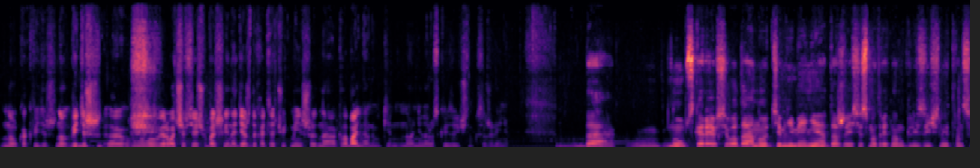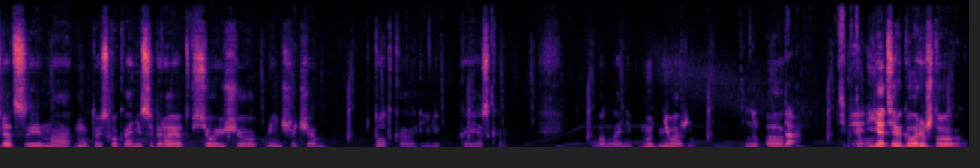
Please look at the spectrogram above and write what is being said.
Ну, как видишь. Ну, видишь, да. э, у Overwatch все еще большие надежды, хотя чуть меньше на глобальном рынке, но не на русскоязычном, к сожалению. Да, ну, скорее всего, да, но тем не менее, даже если смотреть на англоязычные трансляции, на, ну, то есть сколько они собирают, все еще меньше, чем Дотка или КС в онлайне. Ну, неважно. Ну, А, да. Типа Э, того. Я тебе говорю, что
